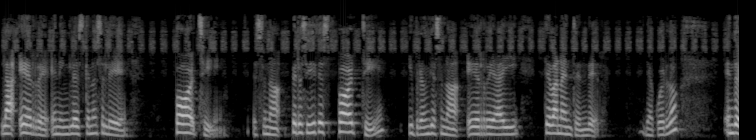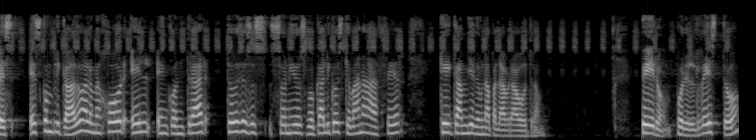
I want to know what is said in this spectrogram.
la R en inglés que no se lee party. Es una, pero si dices party y pronuncias una R ahí, te van a entender. ¿De acuerdo? Entonces, es complicado a lo mejor el encontrar todos esos sonidos vocálicos que van a hacer que cambie de una palabra a otra. Pero por el resto,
